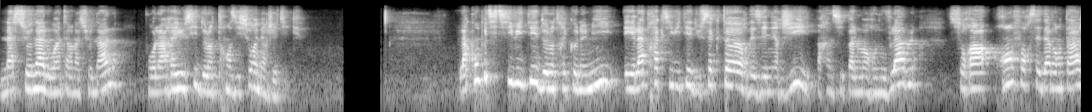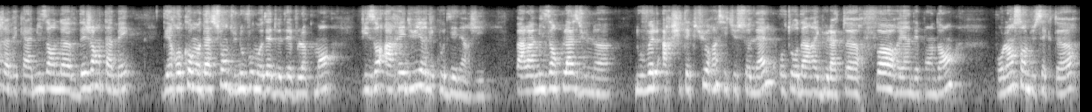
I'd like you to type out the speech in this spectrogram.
national ou international, pour la réussite de notre transition énergétique. La compétitivité de notre économie et l'attractivité du secteur des énergies, principalement renouvelables, sera renforcée davantage avec la mise en œuvre déjà entamée des recommandations du nouveau modèle de développement visant à réduire les coûts de l'énergie. Par la mise en place d'une nouvelle architecture institutionnelle autour d'un régulateur fort et indépendant pour l'ensemble du secteur,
